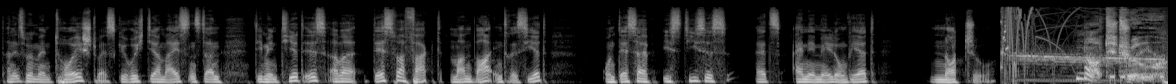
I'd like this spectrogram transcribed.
dann ist man enttäuscht, weil das Gerücht ja meistens dann dementiert ist. Aber das war Fakt, man war interessiert und deshalb ist dieses jetzt eine Meldung wert. Not true. Not true.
